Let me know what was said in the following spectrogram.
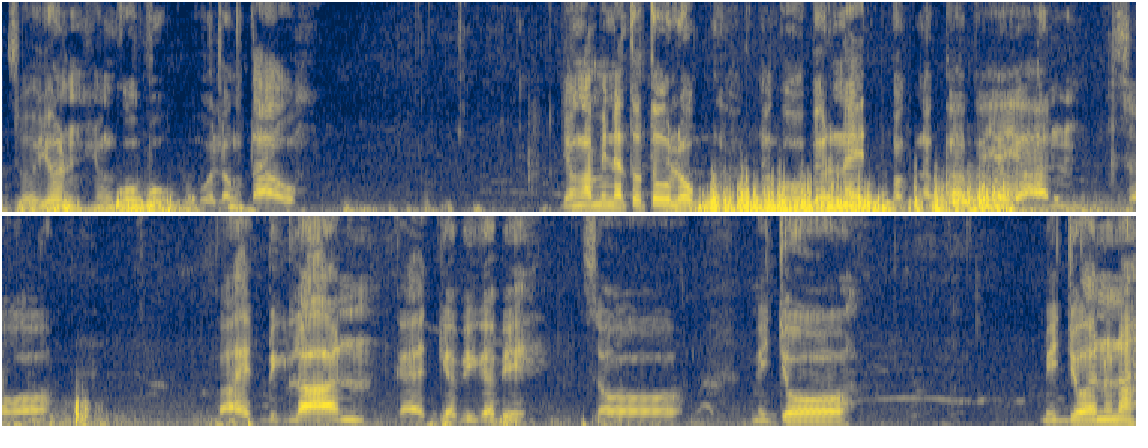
So, yun. Yung kubo. Walang tao. Diyan kami natutulog. Nag-overnight pag nagkakayayaan. So, kahit biglaan, kahit gabi-gabi. So, medyo medyo ano na,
